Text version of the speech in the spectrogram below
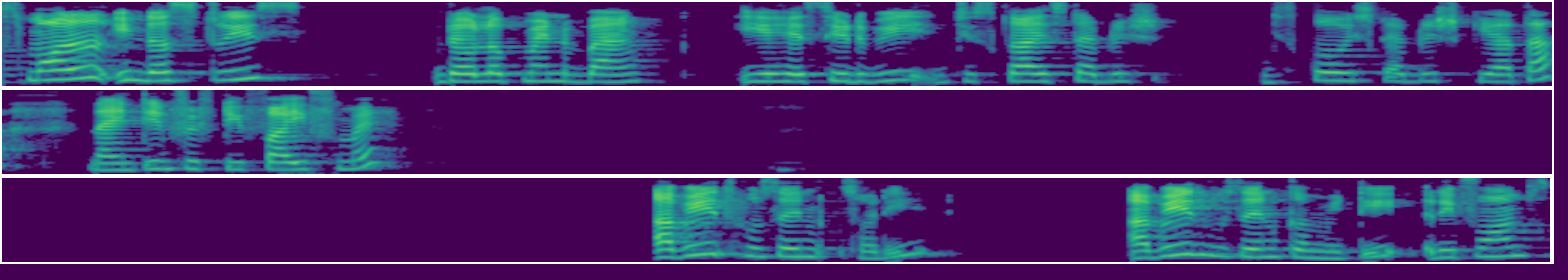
स्मॉल इंडस्ट्रीज़ डेवलपमेंट बैंक ये है सिडबी जिसका इस्टेब्लिश जिसको इस्टेब्लिश किया था 1955 में। Abid Hussain, sorry, Abid Hussain Committee reforms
